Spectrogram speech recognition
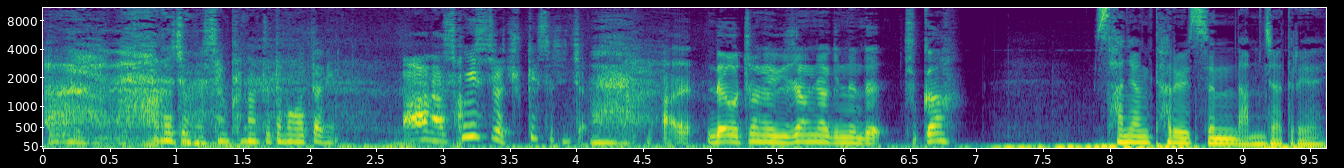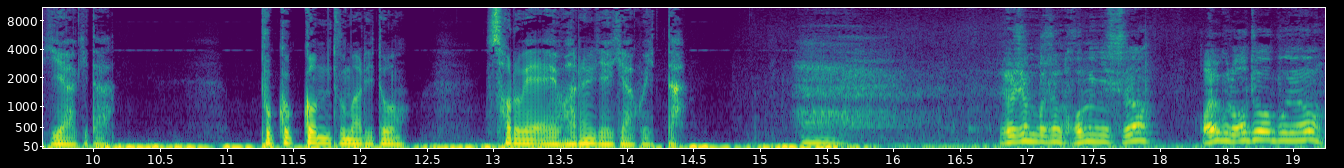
하루 종일 생풀만 뜯어먹었더니 아 나 속이 쓰려 죽겠어 진짜. 아, 내 옷장에 위장약 있는데 줄까? 사냥탈을 쓴 남자들의 이야기다. 북극곰 두 마리도 서로의 애환을 얘기하고 있다. 요즘 무슨 고민 있어? 얼굴 어두워 보여.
